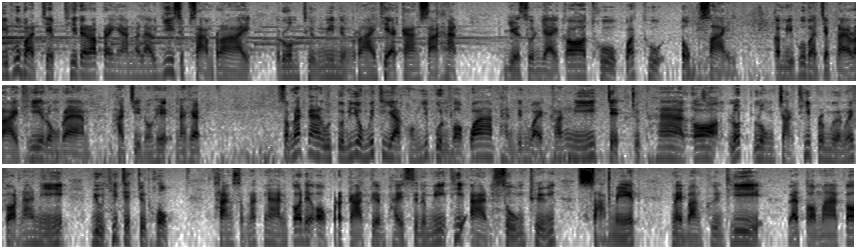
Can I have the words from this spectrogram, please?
มีผู้บาดเจ็บที่ได้รับรายงานมาแล้ว 23 ราย รวมถึงมี 1 รายที่อาการสาหัส เหยื่อส่วนใหญ่ก็ถูกวัตถุตกใส่ ก็มีผู้บาดเจ็บหลายรายที่โรงแรมฮาจิโนเฮะนะครับ สำนักงานอุตุนิยมวิทยาของญี่ปุ่นบอกว่าแผ่นดินไหวครั้งนี้ 7.5 ก็ลดลงจากที่ประเมินไว้ก่อนหน้านี้อยู่ที่ 7.6 ทางสำนักงานก็ได้ออกประกาศเตือนภัยสึนามิที่อาจสูงถึง 3 เมตร ในบางพื้นที่ และต่อมาก็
